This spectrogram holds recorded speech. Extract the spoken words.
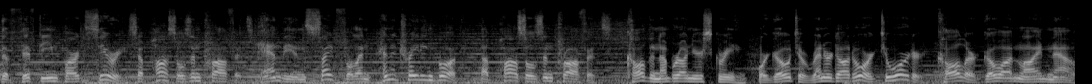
the 15-part series, Apostles and Prophets, and the insightful and penetrating book, Apostles and Prophets. Call the number on your screen or go to Renner.org to order. Call or go online now.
